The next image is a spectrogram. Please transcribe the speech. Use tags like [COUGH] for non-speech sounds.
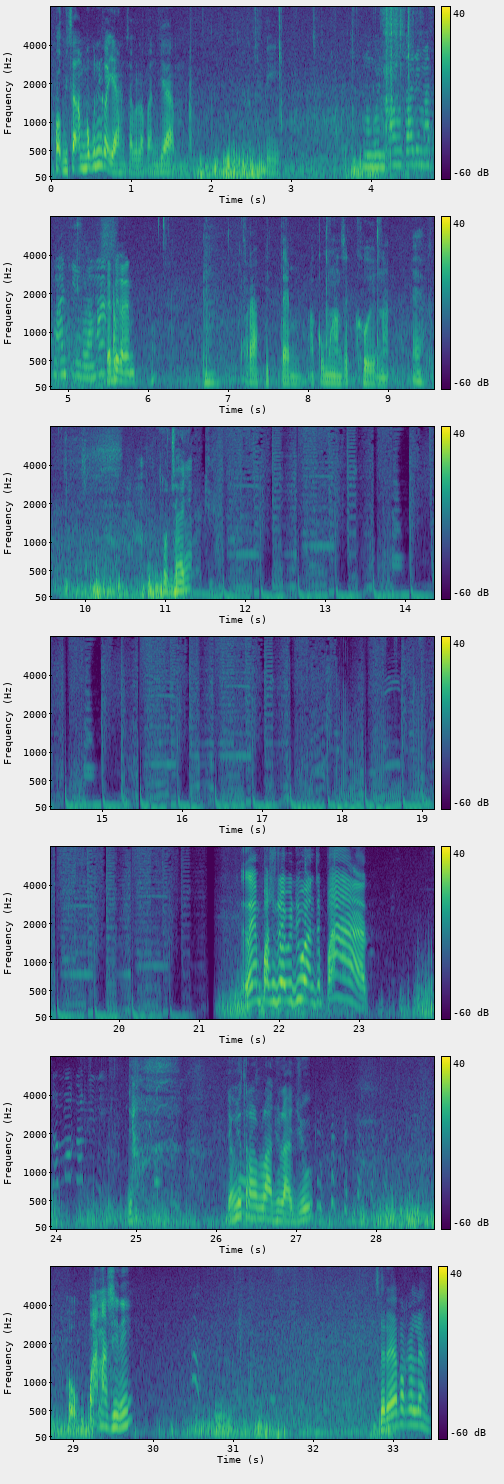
Kok bisa empuk nih kok ya? sampai 8 jam. Tapi Nungguin kamu tadi mas mancing lama. Tapi rem. rapi tem, aku mangan sego enak. Eh. Rujanya Lempar sudah videoan cepat. Sama kan ini. [LAUGHS] Jangan terlalu laju-laju. Kok panas ini? Cari apa kalian?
